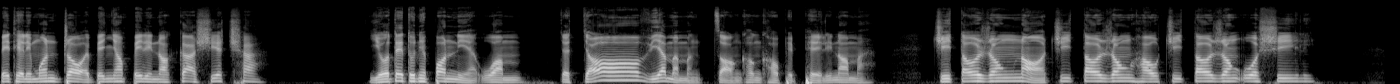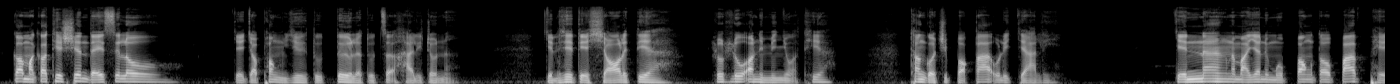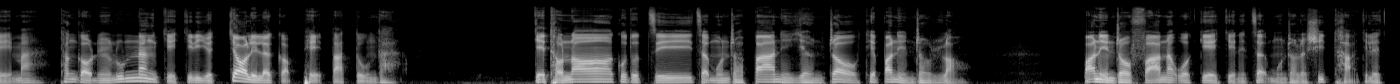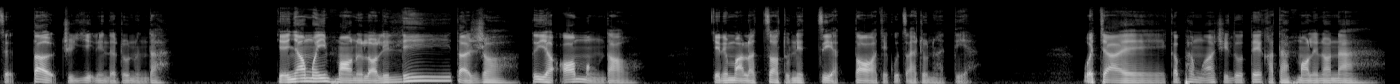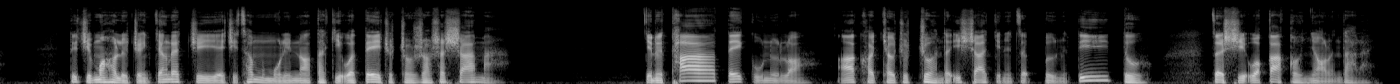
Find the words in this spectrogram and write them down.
bé thì lấy muốn rau ở bên nhau bé lấy nó cả xía cha. Yếu tê tụi nè bao nè uam cho chó vía mà mình chọn không khâu phê phê li nó mà chỉ tao rong nọ chỉ tao rong hậu chỉ tao rong ua xì li. Có mà có thiết xuyên đấy xí lô. Chỉ cho phong dư tụ tư là tụ sợ hai li trôn nữa. Chỉ nên tiệt xó li tia. Lúc lúc anh mình nhọ thia. Thằng có chỉ bỏ cá u li chả li. Chỉ năng là mà gia đình một bông tao ba phe mà. Thằng có đừng lúc năng chỉ chỉ đi cho li là có phe tạt tùn ta chỉ thầu nó, cô tụ chỉ giờ muốn cho ba này giờ trâu thiết ba này trâu lỏng 八年周发那我给chỉ nên giờ muốn cho là shit thả chỉ là giờ tờ chỉ ý lên đó đâu nữa ta chỉ nhau mấy mò nữa lò li li ta ra tự giờ ôm mong đau chỉ nên mà là cho tụi này chia to chỉ cũng giải đâu nữa tiệt 我在个朋友圈都得看他毛里诺呐，对只毛好了正讲的只只草木木里诺，他给我得就做绕啥啥嘛。chỉ nên tha tế cũ nữa là à khỏi chào chút chuẩn ta ít xa chỉ nên giật bự nữa tí tu Giờ sĩ wa cả cậu nhỏ lên ta lại.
